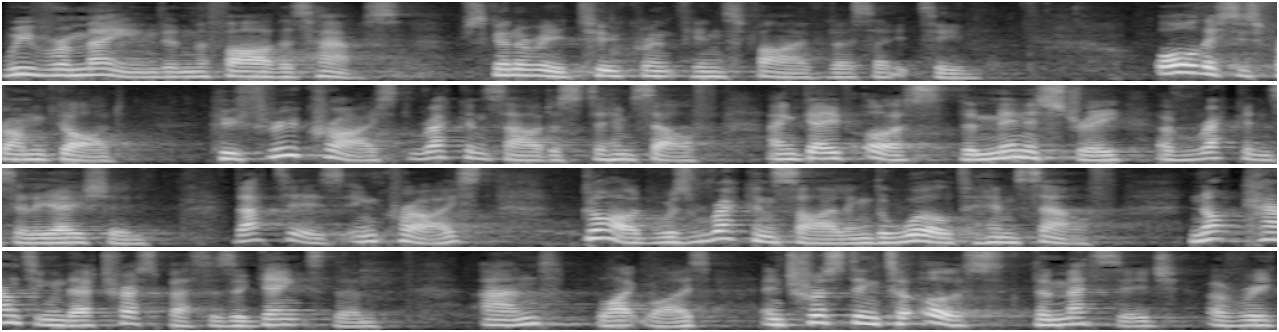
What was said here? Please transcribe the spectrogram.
we've remained in the Father's house. I'm just going to read 2 Corinthians 5, verse 18. All this is from God, who through Christ reconciled us to himself and gave us the ministry of reconciliation. That is, in Christ, God was reconciling the world to himself, not counting their trespasses against them and, likewise, entrusting to us the message of re-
